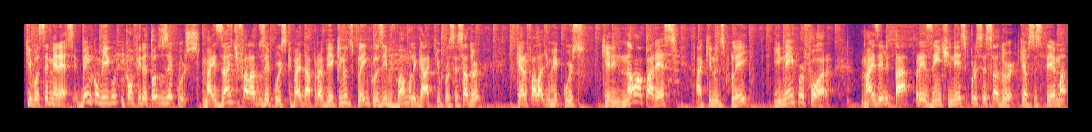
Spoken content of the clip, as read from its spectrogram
que você merece. Vem comigo e confira todos os recursos. Mas antes de falar dos recursos que vai dar para ver aqui no display, inclusive vamos ligar aqui o processador, quero falar de um recurso que ele não aparece aqui no display e nem por fora, mas ele está presente nesse processador, que é o sistema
